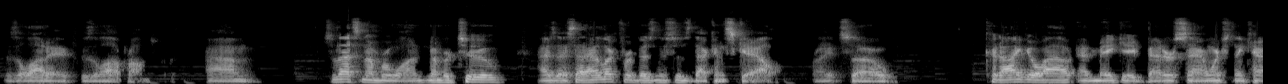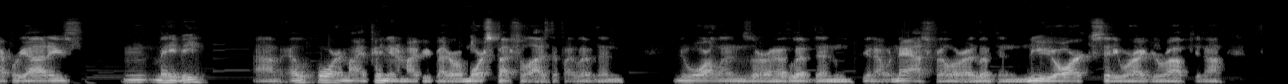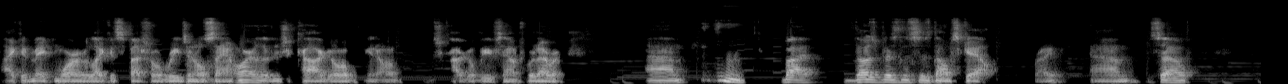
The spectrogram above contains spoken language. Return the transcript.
there's a lot of there's a lot of problems with it. Um, so that's number one. Number two, as I said, I look for businesses that can scale. Right. So, could I go out and make a better sandwich than Capriotti's? Mm, maybe. Um, or in my opinion, it might be better or more specialized if I lived in New Orleans or I lived in, you know, Nashville or I lived in New York City where I grew up, you know, I could make more of like a special regional sandwich or I live in Chicago, you know, Chicago beef sandwich, whatever. Um, but those businesses don't scale, right? Um, so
